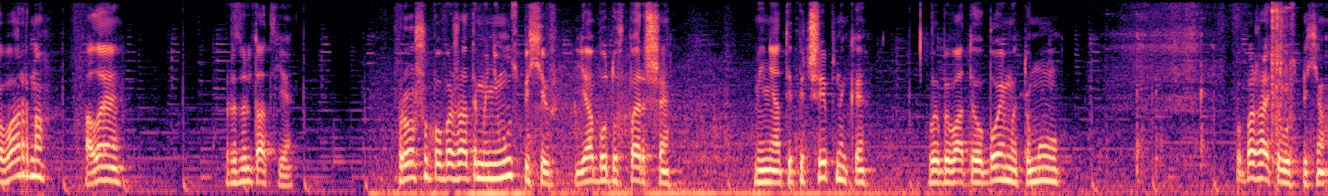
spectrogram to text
коварно, але результат є. Прошу побажати мені успіхів. Я буду вперше міняти підшипники, вибивати обойми, тому побажайте успіхів.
